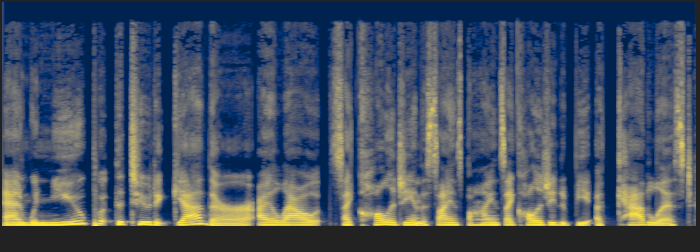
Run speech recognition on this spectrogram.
And when you put the two together, I allow psychology and the science behind psychology to be a catalyst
